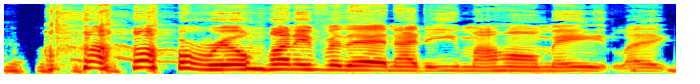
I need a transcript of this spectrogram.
real money for that. And I had to eat my homemade like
